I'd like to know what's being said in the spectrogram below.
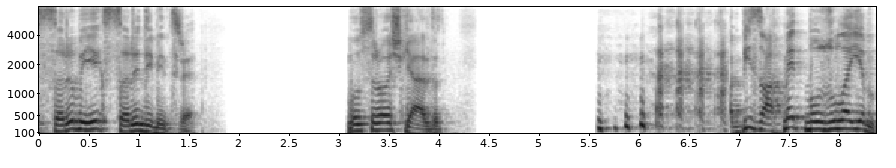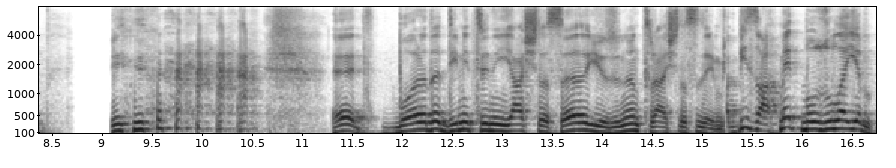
Sarı bıyık sarı Dimitri. Mısır hoş geldin. bir zahmet bozulayım. evet bu arada Dimitri'nin yaşlısı yüzünün tıraşlısı demiş. Bir zahmet bozulayım.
